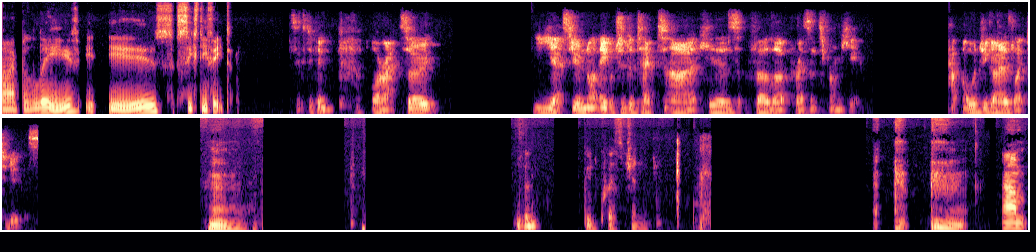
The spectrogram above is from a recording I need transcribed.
I believe it is 60 feet. 60 feet. All right. So, yes, you're not able to detect uh, his further presence from here. How would you guys like to do this? Hmm. That's a good question. um,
